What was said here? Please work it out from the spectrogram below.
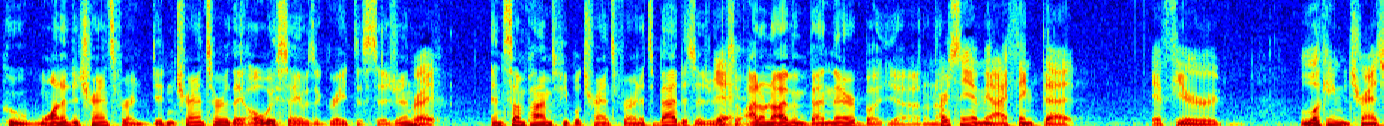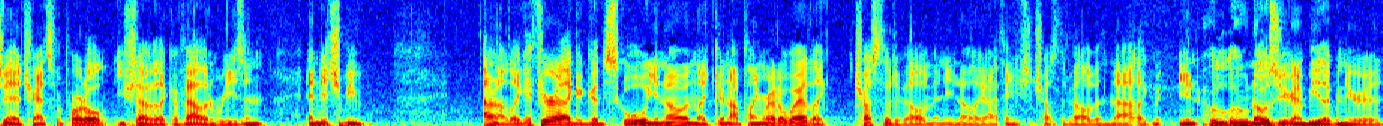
who wanted to transfer and didn't transfer, they always say it was a great decision. Right. And sometimes people transfer and it's a bad decision. Yeah. So I don't know. I haven't been there, but yeah, I don't know. Personally, I mean, I think that if you're looking to transfer in a transfer portal, you should have like a valid reason, and it should be. I don't know, like if you're at like a good school, you know, and like you're not playing right away, like trust the development, you know. Like I think you should trust the development in that. Like you know, who who knows who you're gonna be like when you're a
